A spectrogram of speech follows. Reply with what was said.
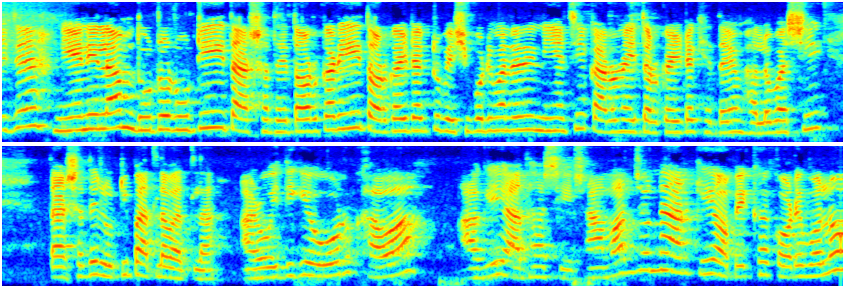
এই যে নিয়ে নিলাম দুটো রুটি, তার সাথে তরকারি। তরকারিটা একটু বেশি পরিমাণেরই নিয়েছি, কারণ এই তরকারিটা খেতে আমি ভালোবাসি। তার সাথে রুটি পাতলা পাতলা। আর ওইদিকে ওর খাওয়া আগেই আধা শেষ। আমার জন্য আর কে অপেক্ষা করে বলো?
